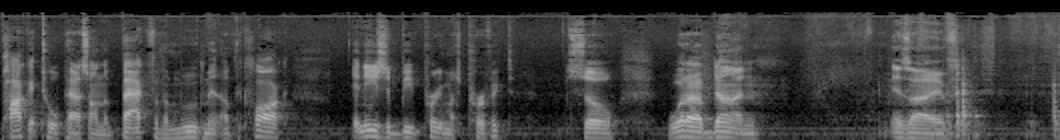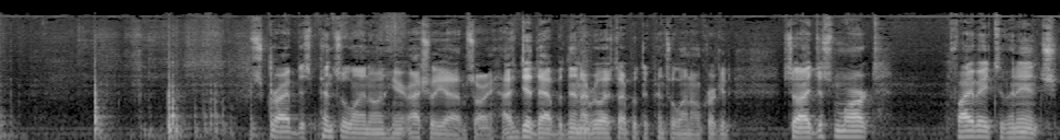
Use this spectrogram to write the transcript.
pocket toolpath on the back for the movement of the clock, it needs to be pretty much perfect. So what I've done is I've scribe this pencil line on here. Actually, yeah, I'm sorry. I did that, but then I realized I put the pencil line on crooked. So I just marked 5 eighths of an inch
